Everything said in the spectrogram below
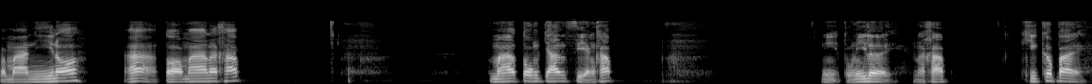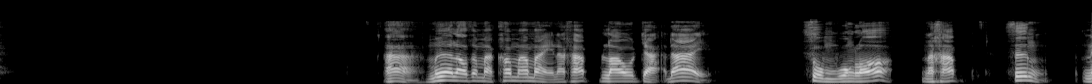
ประมาณนี้เนาะอ่า ต่อมานะครับ มาตรงจานเสียงครับ นี่ตรงนี้เลยนะครับ คลิกเข้าไป อ่า เมื่อเราสมัครเข้ามาใหม่นะครับ เราจะได้สุ่มวงล้อนะครับ ซึ่งใน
